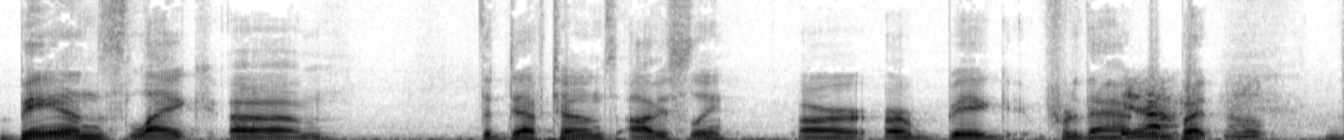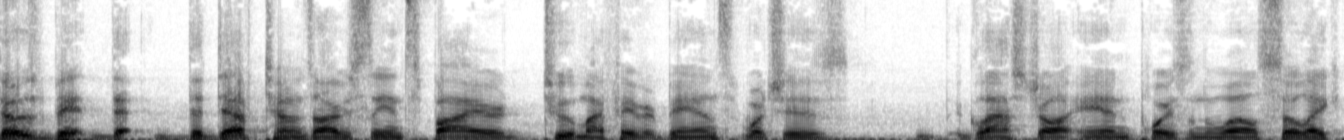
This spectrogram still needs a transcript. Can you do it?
bands like um, the Deftones obviously are are big for that. Yeah. But Oh. those ba- the, the Deftones obviously inspired two of my favorite bands, which is Glassjaw and Poison the Well. So like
